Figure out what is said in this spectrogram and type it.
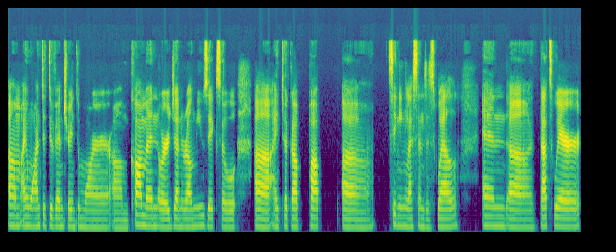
um, I wanted to venture into more um, common or general music, so uh, I took up pop uh, singing lessons as well, and uh, that's where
